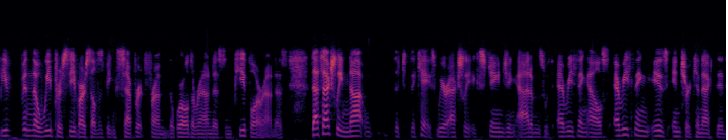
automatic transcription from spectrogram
even though we perceive ourselves as being separate from the world around us and people around us, that's actually not the, the case. We are actually exchanging atoms with everything else. Everything is interconnected,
